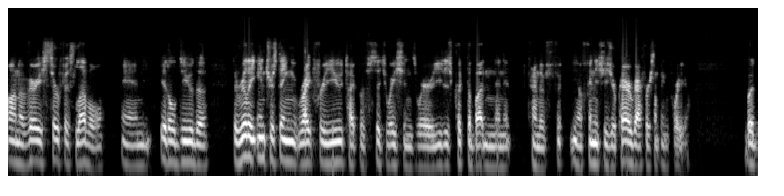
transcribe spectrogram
on a very surface level, and it'll do the the really interesting right for you type of situations where you just click the button and it kind of you know finishes your paragraph or something for you. But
